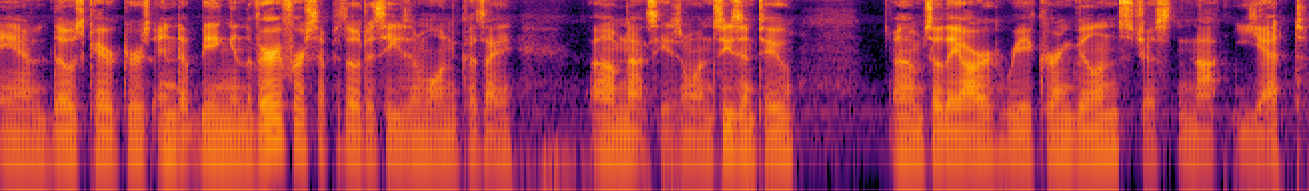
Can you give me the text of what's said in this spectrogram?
and those characters end up being in the very first episode of season one because I, um, not season one, season two. Um, so they are reoccurring villains, just not yet.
